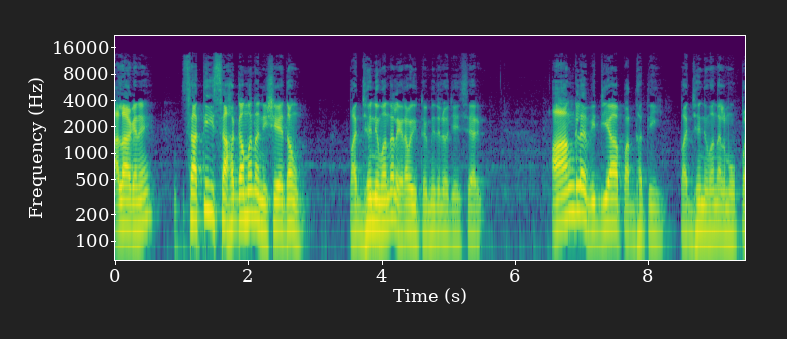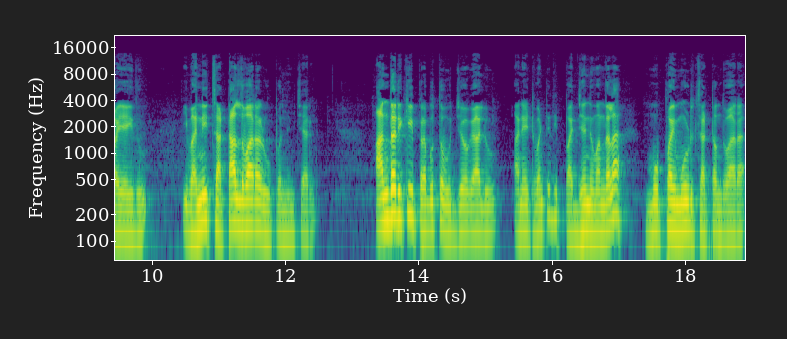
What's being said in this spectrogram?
అలాగనే సతీ సహగమన నిషేధం పద్దెనిమిది వందల ఇరవై తొమ్మిదిలో చేశారు. ఆంగ్ల విద్యా పద్ధతి పద్దెనిమిది వందల ముప్పై ఐదు ఇవన్నీ చట్టాల ద్వారా రూపొందించారు. అందరికీ ప్రభుత్వ ఉద్యోగాలు అనేటువంటిది పద్దెనిమిది వందల ముప్పై మూడు చట్టం ద్వారా.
